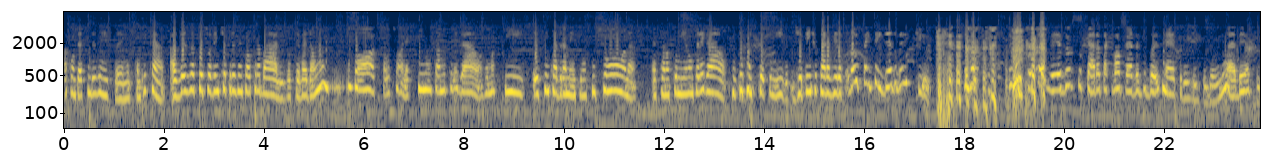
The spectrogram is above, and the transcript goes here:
acontece com desenhista, é muito complicado. Às vezes a pessoa vem te apresentar o trabalho, você vai dar um, um toque, fala assim, olha, aqui não está muito legal, arruma aqui, esse enquadramento não funciona. essa anatomia não tá legal, o que aconteceu comigo? De repente o cara vira e fala, não está entendendo o meu estilo. você tá vendo que o cara tá com uma perna de dois metros, entendeu? E não é bem assim.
